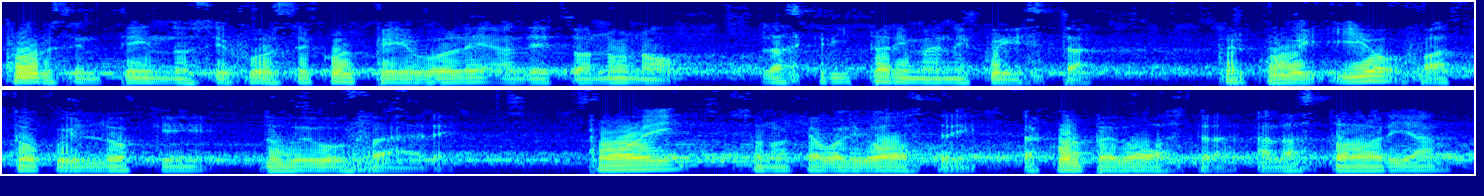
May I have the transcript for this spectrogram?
pur sentendosi forse colpevole, ha detto no, no, la scritta rimane questa, per cui io ho fatto quello che dovevo fare. Poi sono cavoli vostri, la colpa è vostra, alla storia.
